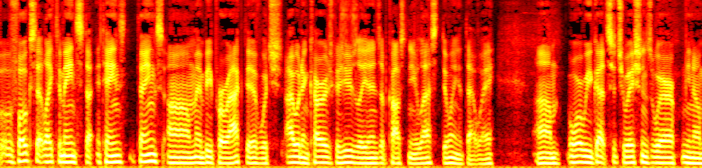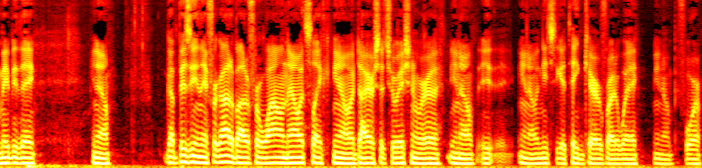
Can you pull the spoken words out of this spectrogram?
f- folks that like to maintain things um, and be proactive, which I would encourage because usually it ends up costing you less doing it that way. Um, or we've got situations where you know maybe they, you know, got busy and they forgot about it for a while, and now it's like you know a dire situation where you know it, you know it needs to get taken care of right away. You know before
